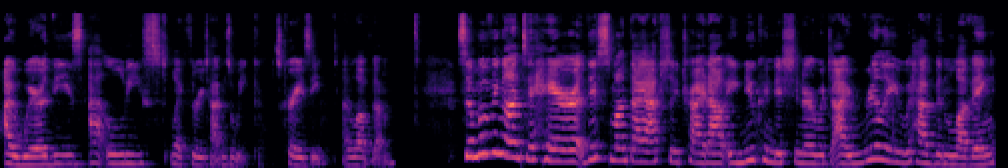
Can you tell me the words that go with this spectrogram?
I wear these at least like three times a week. It's crazy. I love them. So moving on to hair, this month I actually tried out a new conditioner which I really have been loving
